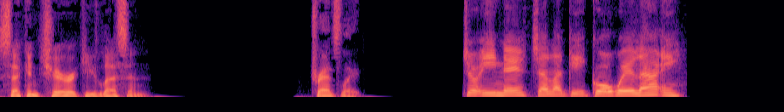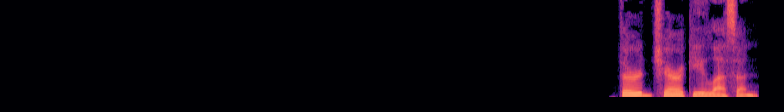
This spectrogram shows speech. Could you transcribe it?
Second Cherokee lesson. Translate. Cho ine gowelai. Third Cherokee lesson.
